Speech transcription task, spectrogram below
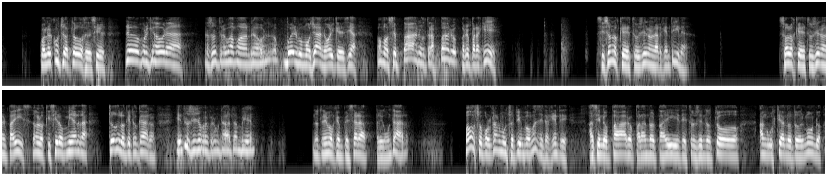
Cuando escucho a todos decir, no, porque ahora nosotros vamos a, no, vuelvo Moyano hoy que decía, vamos a hacer paro tras paro, pero ¿para qué? Si son los que destruyeron la Argentina, son los que destruyeron el país, son los que hicieron mierda todo lo que tocaron. Y entonces yo me preguntaba también, no tenemos que empezar a preguntar, Vamos a soportar mucho tiempo más esta gente haciendo paro, parando al país, destruyendo todo, angustiando a todo el mundo.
